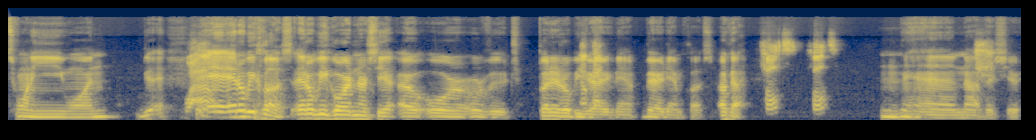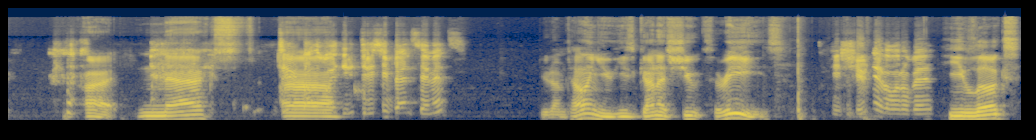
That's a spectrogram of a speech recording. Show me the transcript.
21. Wow. It'll be close. It'll be Gordon or or or, Vooch, but it'll be Okay. very damn very damn close. Okay, Fultz? Fultz? nah, not this year. All right, next, Dude, by the Uh, way, did, did you see Ben Simmons? dude. I'm telling you, he's gonna shoot threes. He's shooting it a little bit. He looks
